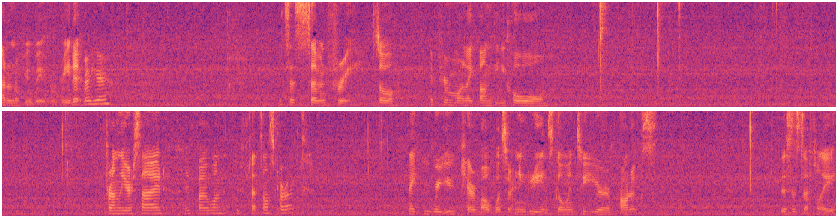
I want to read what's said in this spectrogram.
I don't know if you'll be able to read it right here. It says seven free. So if you're more like on the whole friendlier side if I want if that sounds correct? Like where you care about what certain ingredients go into your products? This is definitely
